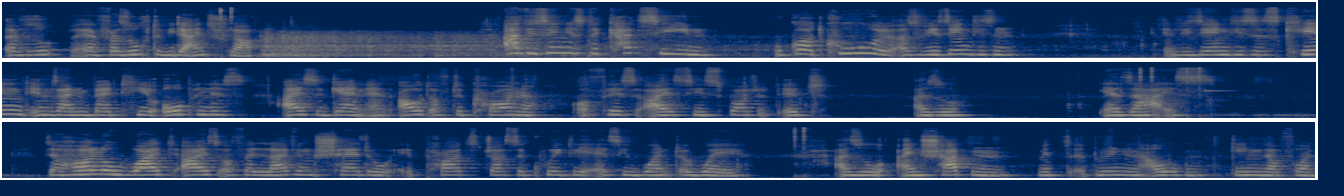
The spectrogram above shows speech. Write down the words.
er, versuch, er versuchte wieder einzuschlafen. Ah, wir sehen jetzt eine Cutscene. Oh Gott, cool. Also wir sehen diesen, wir sehen dieses Kind in seinem Bett. He opened his eyes again, and out of the corner of his eyes he spotted it. Also, er sah es. The hollow white eyes of a living shadow parts just as quickly as he went away. Also ein Schatten mit grünen Augen ging davon.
